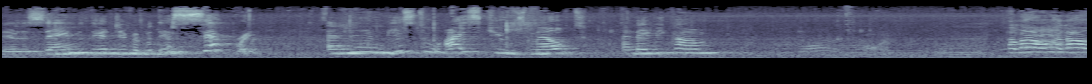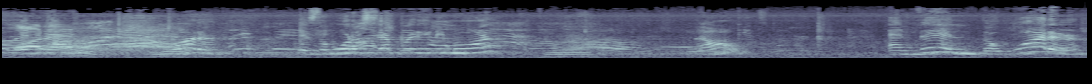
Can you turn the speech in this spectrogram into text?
They're the same, but they're different, but they're separate. And then these two ice cubes melt and they become water. Hello, hello. they become Water. Is the water separate anymore? No. No. And then the water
